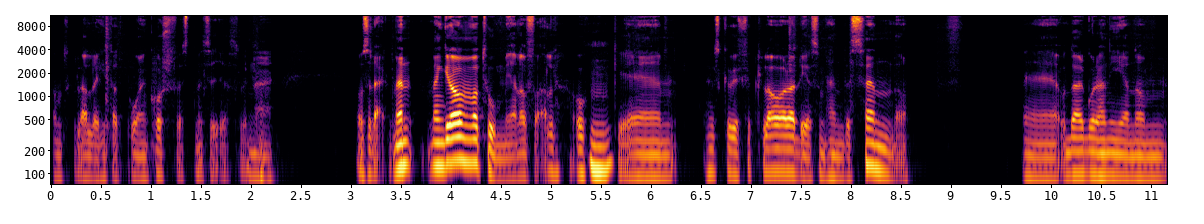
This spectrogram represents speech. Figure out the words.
de skulle aldrig hittat på en korsfäst Messias. Liksom. Nej. Och sådär. Men, men graven var tom i alla fall. Och Mm. eh, hur ska vi förklara det som hände sen då? Eh, och där går han igenom,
